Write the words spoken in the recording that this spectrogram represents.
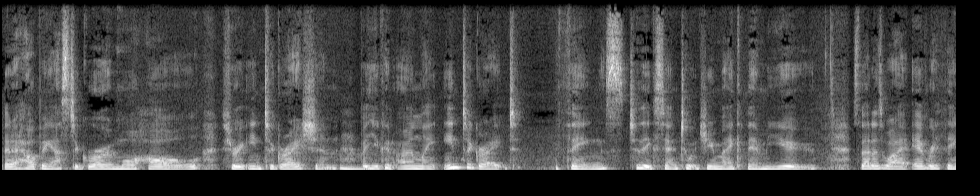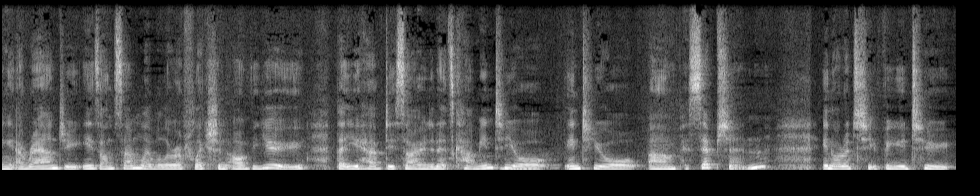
that are helping us to grow more whole through integration. Mm. But you can only integrate things to the extent to which you make them you. So that is why everything around you is on some level a reflection of you that you have disowned and it's come into mm. your into your um, perception in order to for you to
